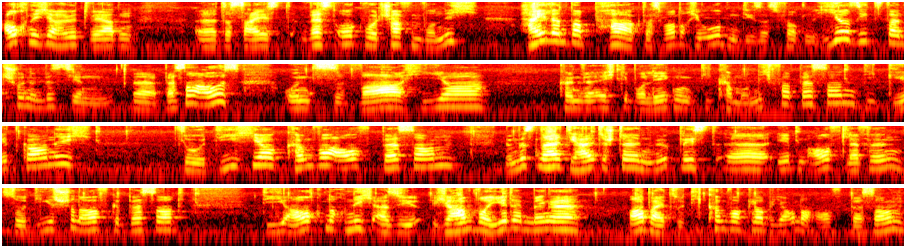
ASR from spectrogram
auch nicht erhöht werden. Äh, das heißt, West Oakwood schaffen wir nicht. Highlander Park, das war doch hier oben, dieses Viertel. Hier sieht es dann schon ein bisschen äh, besser aus. Und zwar hier können wir echt überlegen, die kann man nicht verbessern, die geht gar nicht. So, die hier können wir aufbessern. Wir müssen halt die Haltestellen möglichst äh, eben aufleveln. So, die ist schon aufgebessert. Die auch noch nicht. Also hier haben wir jede Menge Arbeit. So, die können wir glaube ich auch noch aufbessern.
